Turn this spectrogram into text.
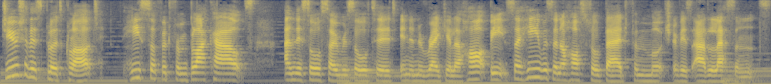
Due to this blood clot, he suffered from blackouts, and this also resulted in an irregular heartbeat, so he was in a hospital bed for much of his adolescence.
